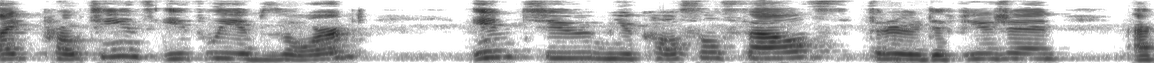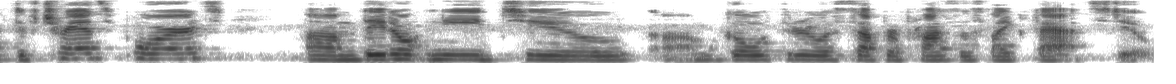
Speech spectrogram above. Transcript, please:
like proteins, easily absorbed into mucosal cells through diffusion, active transport. Um, they don't need to um, go through a separate process like fats do.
